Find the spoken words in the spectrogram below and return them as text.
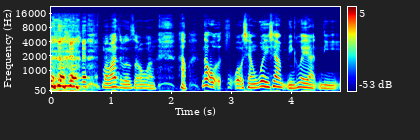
妈妈怎么说忘了？好，那我我想问一下明慧啊，你。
